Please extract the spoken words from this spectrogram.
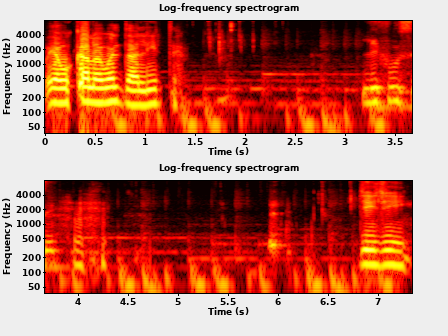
Voy a buscarlo de vuelta, Lit. Lifuse. GG.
